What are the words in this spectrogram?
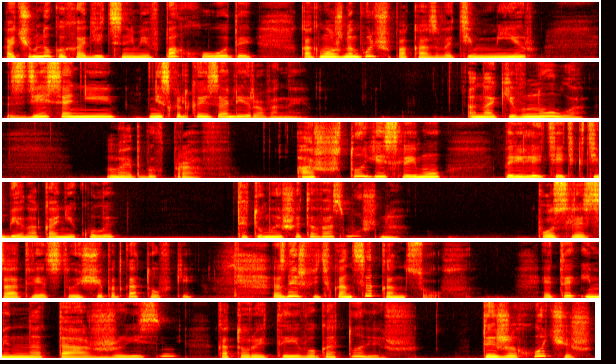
Хочу много ходить с ними в походы, как можно больше показывать им мир. Здесь они несколько изолированы. Она кивнула. Мэт был прав. А что, если ему прилететь к тебе на каникулы? Ты думаешь, это возможно? После соответствующей подготовки. Знаешь, ведь в конце концов это именно та жизнь, которой ты его готовишь. Ты же хочешь,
